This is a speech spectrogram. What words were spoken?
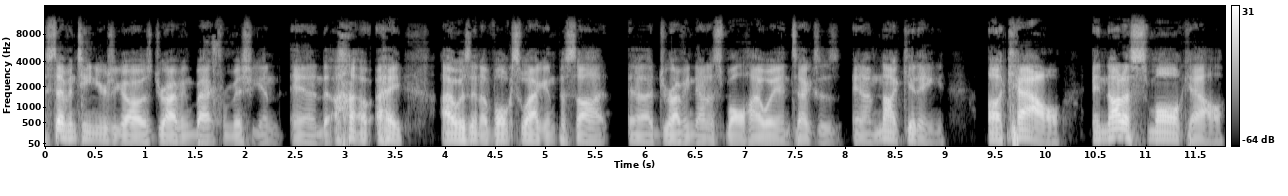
17 years ago. I was driving back from Michigan, and I I was in a Volkswagen Passat uh, driving down a small highway in Texas, and I'm not kidding. A cow, and not a small cow,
